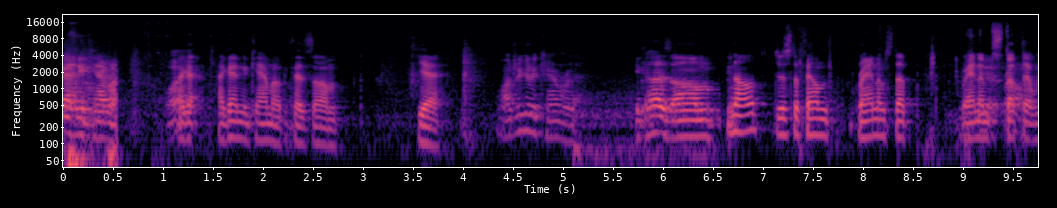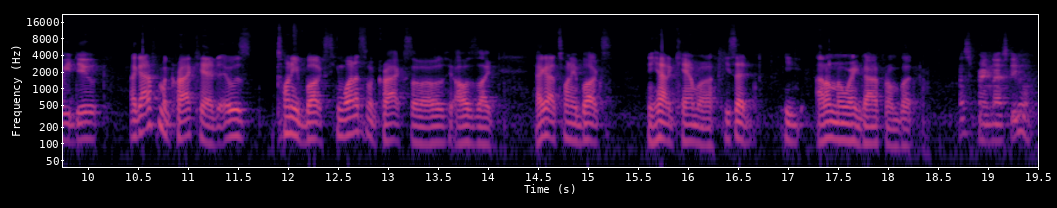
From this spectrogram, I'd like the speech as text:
I got a new camera. What? I got I got a new camera because um, yeah. Why'd you get a camera? Because um, you know, just to film random stuff, random stuff from? that we do. I got it from a crackhead. It was 20 bucks. He wanted some crack, so I was, I was like, I got 20 bucks. And he had a camera. He said he, I don't know where he got it from, but That's a pretty nice deal.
